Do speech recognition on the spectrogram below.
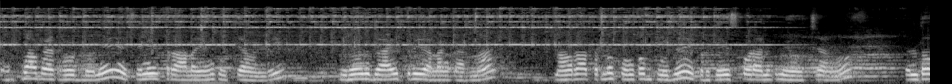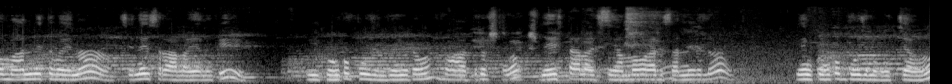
నరసరావుపేట రోడ్లోని శనీశ్వర ఆలయంకి వచ్చామండి. ఈరోజు గాయత్రి అలంకరణ. నవరాత్రులు కుంకుమ పూజ ఇక్కడ చేసుకోవడానికి మేము వచ్చాము. ఎంతో మాన్వితమైన శనేశ్వర ఆలయానికి ఈ కుంకుమ పూజలు చేయడం మా అదృష్టం. జ్యేష్ఠాలక్ష్మి అమ్మవారి సన్నిధిలో మేము కుంకుమ పూజలకు వచ్చాము.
